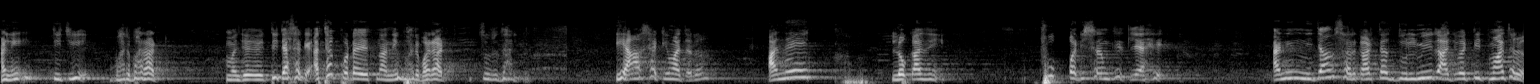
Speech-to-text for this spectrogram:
आणि तिची भरभराट म्हणजे तिच्यासाठी अथक प्रयत्नांनी भरभराट सुरू झाली. यासाठी मात्र अनेक लोकांनी खूप परिश्रम घेतले आहे आणि निजाम सरकारच्या जुलमी राजवटीत मात्र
